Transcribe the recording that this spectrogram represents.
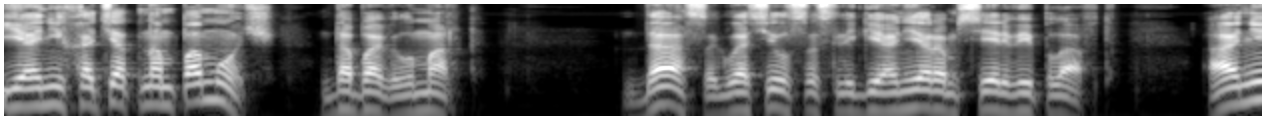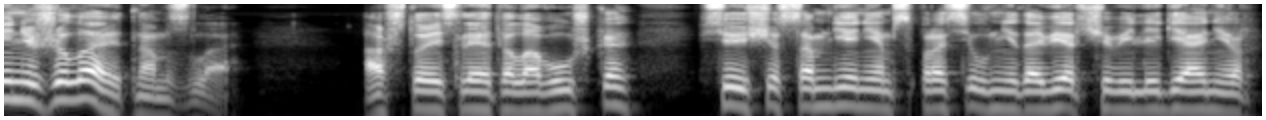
и они хотят нам помочь», — добавил Марк. «Да», — согласился с легионером Сервий Плафт. «Они не желают нам зла». «А что, если это ловушка?» — все еще с сомнением спросил недоверчивый легионер.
